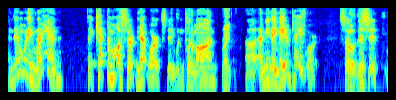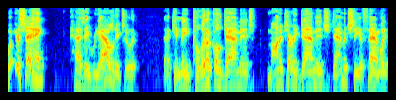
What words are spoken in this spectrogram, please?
And then when he ran, they kept them off certain networks. They wouldn't put them on. Right. Uh, I mean, they made them pay for it. So this is what you're saying has a reality to it that can mean political damage, monetary damage, damage to your family.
